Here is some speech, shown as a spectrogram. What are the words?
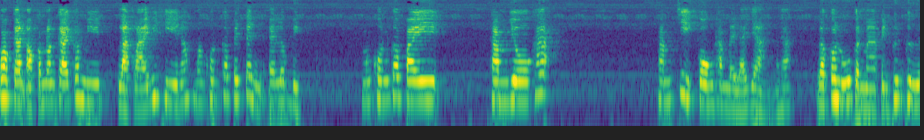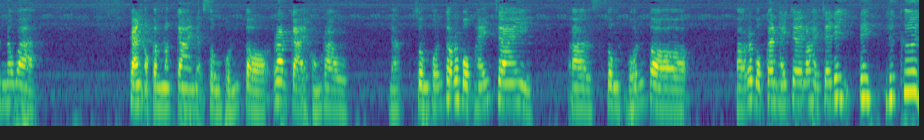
ก็การออกกำลังกายก็มีหลากหลายวิธีเนาะบางคนก็ไปเต้นแอโรบิกบางคนก็ไปทำโยคะทำจี้โกงทำหลาย ๆ อย่างนะคะ เราก็รู้กันมาเป็นพื้นๆนะว่า การออกกำลังกายเนี่ยส่งผลต่อร่างกายของเรานะส่งผลต่อระบบหายใจ ส่งผลต่อระบบการหายใจเราหายใจได้ได้ลึกขึ้น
